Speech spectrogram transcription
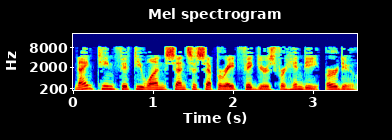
1951 census separate figures for Hindi, Urdu,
